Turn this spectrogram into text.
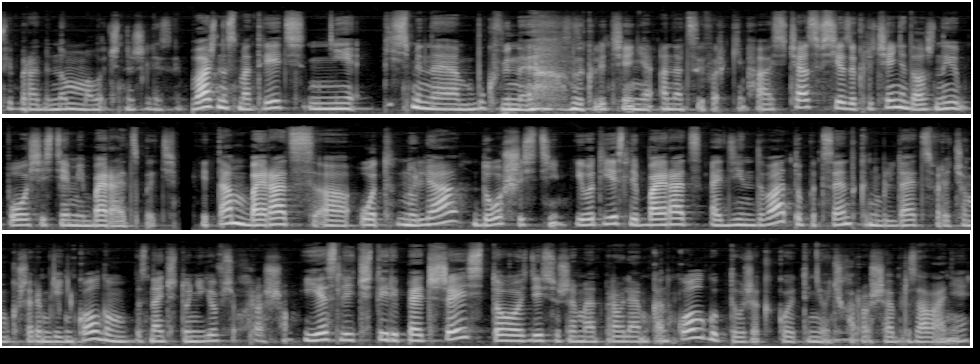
фиброаденома молочной железы. Важно смотреть не письменное, буквенное заключение, а на циферки. А сейчас все заключения должны по системе Байрац быть. И там Байрац а, от 0 до 6. И вот если Байрац 1-2, то пациентка наблюдается с врачом-акушером-гинекологом, значит, у нее все хорошо. Если 4, 5, 6, то здесь уже мы отправляем к онкологу, это уже какое-то не очень хорошее образование.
